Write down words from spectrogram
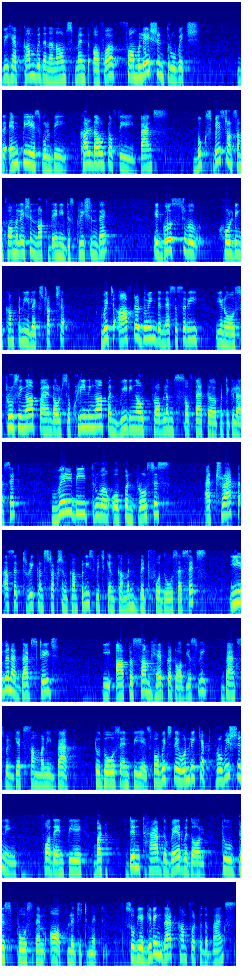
we have come with an announcement of a formulation through which the NPAs will be culled out of the bank's books based on some formulation, not any discretion there. It goes to a holding company like structure, which after doing the necessary, you know, sprucing up and also cleaning up and weeding out problems of that uh, particular asset, will be through an open process attract asset reconstruction companies which can come and bid for those assets. Even at that stage, after some haircut obviously, banks will get some money back to those NPAs for which they only kept provisioning for the NPA but didn't have the wherewithal to dispose them off legitimately. So we are giving that comfort to the banks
